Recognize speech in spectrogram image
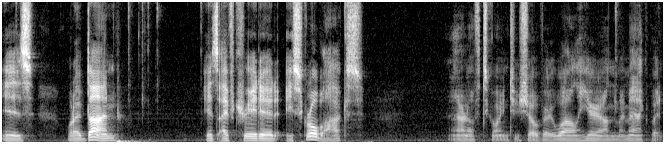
is what I've done is I've created a scroll box. I don't know if it's going to show very well here on my Mac, but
